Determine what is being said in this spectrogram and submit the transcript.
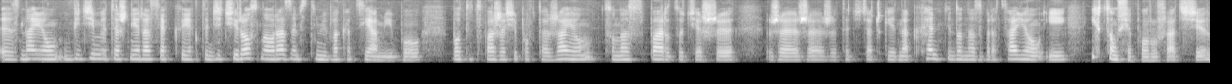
e, znają. Widzimy też nieraz, jak, jak te dzieci rosną razem z tymi wakacjami, bo, bo te twarze się powtarzają, co nas bardzo cieszy, że, że, że te dzieciaczki jednak chętnie do nas wracają i, i chcą się poruszać. E,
